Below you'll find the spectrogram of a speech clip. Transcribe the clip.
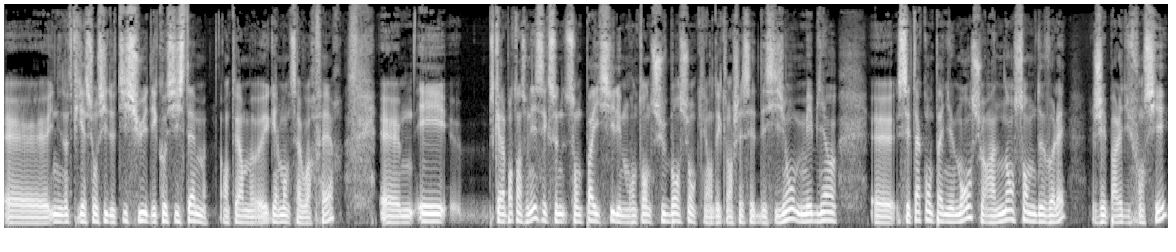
une identification aussi de tissus et d'écosystèmes en termes également de savoir-faire. et ce qui est important à souligner, c'est que ce ne sont pas ici les montants de subventions qui ont déclenché cette décision, mais bien cet accompagnement sur un ensemble de volets j'ai parlé du foncier.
